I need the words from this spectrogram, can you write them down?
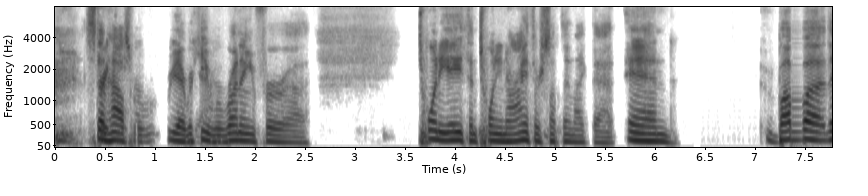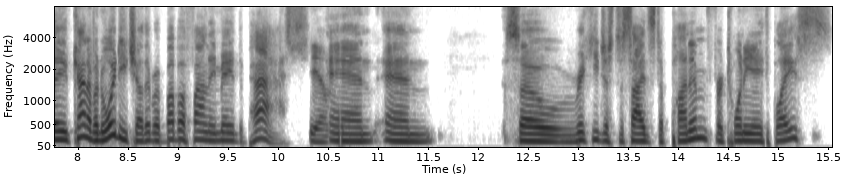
Stenhouse were yeah Ricky Yeah. were running for uh, 28th and 29th or something like that, and Bubba they kind of annoyed each other, but Bubba finally made the pass. Yeah. and and so Ricky just decides to punt him for 28th place.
